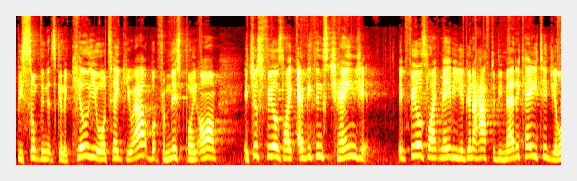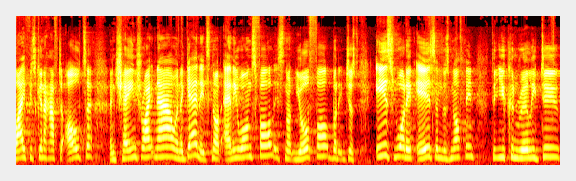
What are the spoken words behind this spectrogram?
be something that's going to kill you or take you out, but from this point on, it just feels like everything's changing. It feels like maybe you're going to have to be medicated, your life is going to have to alter and change right now. And again, it's not anyone's fault, it's not your fault, but it just is what it is, and there's nothing that you can really do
